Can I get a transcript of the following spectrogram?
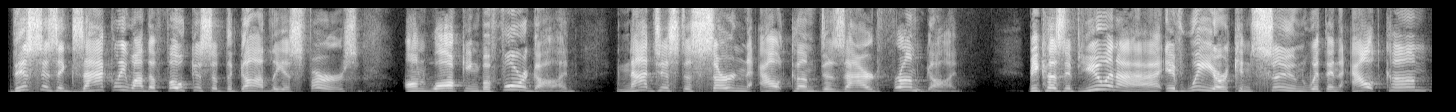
This is exactly why the focus of the godly is first on walking before God, not just a certain outcome desired from God. Because if you and I, if we are consumed with an outcome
